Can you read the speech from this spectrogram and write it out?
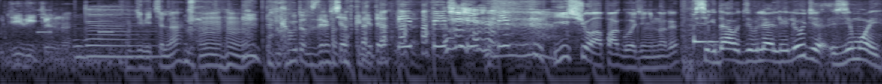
Удивительно. Да. Удивительно. Там как будто взрывчатка где-то. Еще о погоде немного. Всегда удивляли люди зимой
